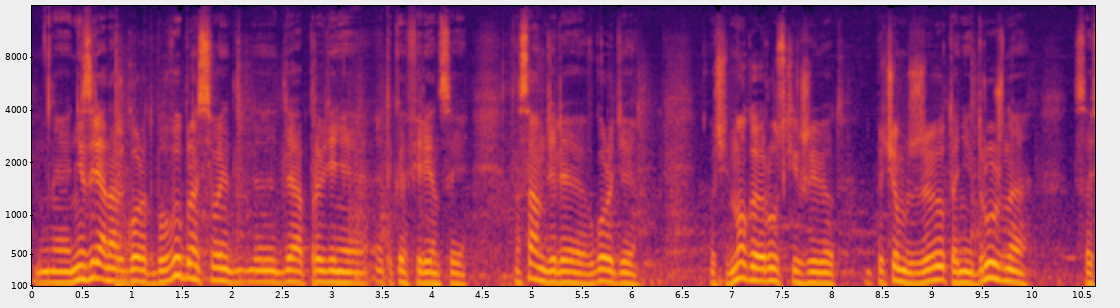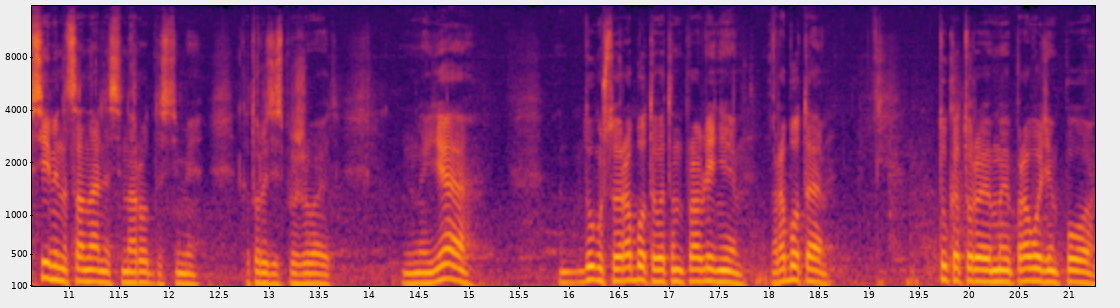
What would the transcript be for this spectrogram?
Не зря наш город был выбран сегодня для проведения этой конференции. На самом деле в городе очень много русских живет. Причем живут они дружно со всеми национальностями, народностями, которые здесь проживают. Я думаю, что работа в этом направлении, работа ту, которую мы проводим по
